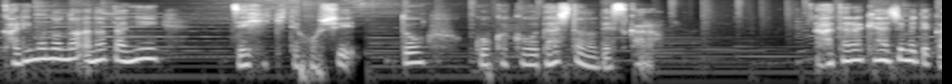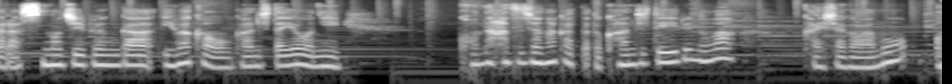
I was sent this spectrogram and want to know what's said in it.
借り物のあなたにぜひ来てほしいと合格を出したのですから。働き始めてから素の自分が違和感を感じたようにこんなはずじゃなかったと感じているのは会社側も同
